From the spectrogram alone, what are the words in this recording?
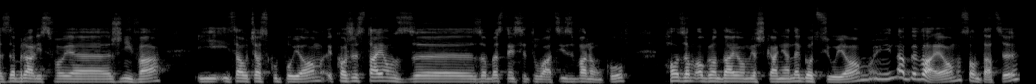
zebrali swoje żniwa i, i cały czas kupują, korzystają z, z obecnej sytuacji, z warunków, chodzą, oglądają mieszkania, negocjują i nabywają, są tacy.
